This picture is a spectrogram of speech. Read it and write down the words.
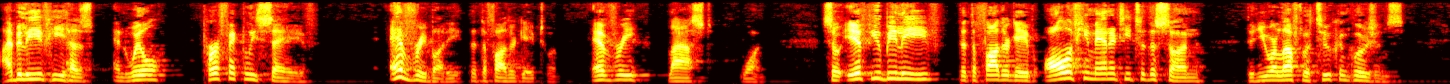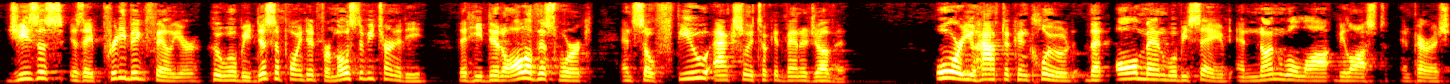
I believe he has and will perfectly save everybody that the Father gave to him. Every last one. So if you believe that the Father gave all of humanity to the Son, then you are left with two conclusions. Jesus is a pretty big failure who will be disappointed for most of eternity that he did all of this work and so few actually took advantage of it. Or you have to conclude that all men will be saved and none will be lost and perish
